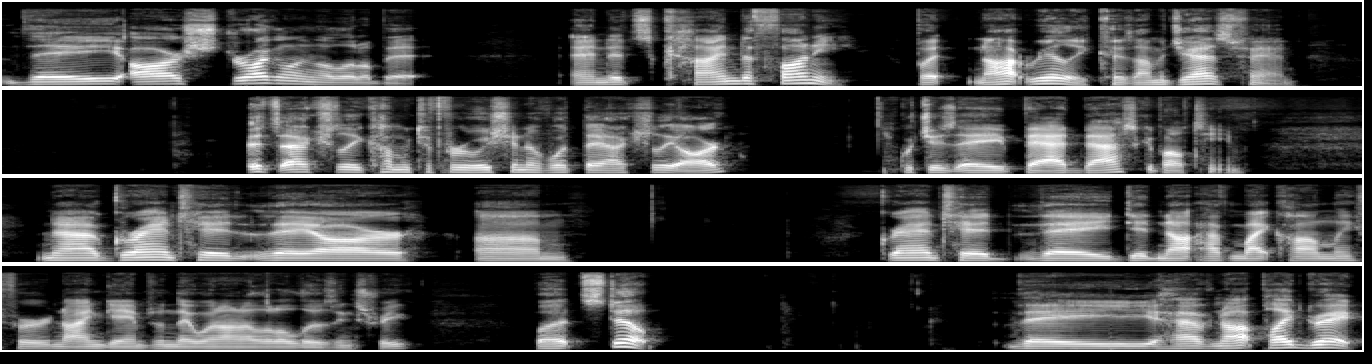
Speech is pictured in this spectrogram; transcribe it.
They are struggling a little bit, and it's kind of funny, but not really because I'm a Jazz fan it's actually coming to fruition of what they actually are, which is a bad basketball team. Now, granted, they are um granted they did not have Mike Conley for 9 games when they went on a little losing streak, but still they have not played great.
